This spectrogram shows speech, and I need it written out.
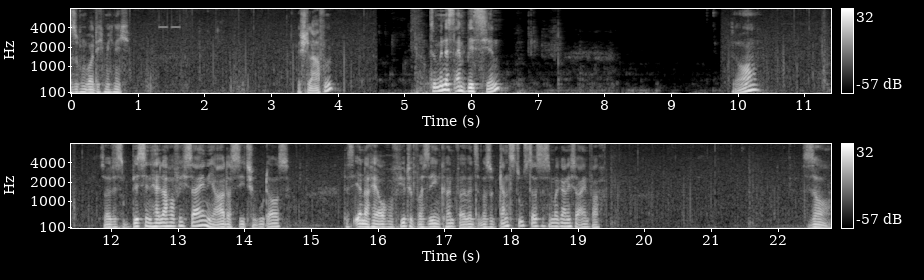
Untersuchen wollte ich mich nicht. Wir schlafen. Zumindest ein bisschen. So. Sollte es ein bisschen heller, hoffe ich, sein. Ja, das sieht schon gut aus. Dass ihr nachher auch auf YouTube was sehen könnt, weil wenn es immer so ganz duster ist, ist es immer gar nicht so einfach. So.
